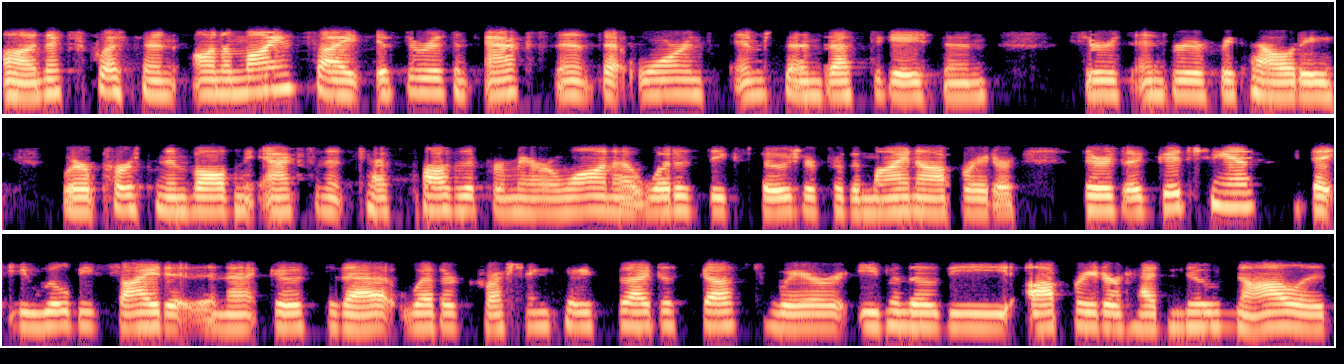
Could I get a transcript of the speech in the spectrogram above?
Uh, next question, on a mine site, if there is an accident that warrants MSHA investigation, serious injury or fatality, where a person involved in the accident tests positive for marijuana, what is the exposure for the mine operator? There's a good chance that you will be cited, and that goes to that weather crushing case that I discussed, where even though the operator had no knowledge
